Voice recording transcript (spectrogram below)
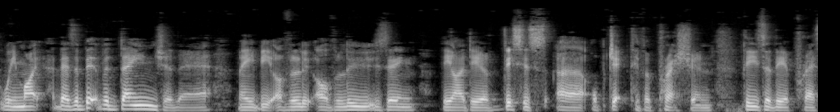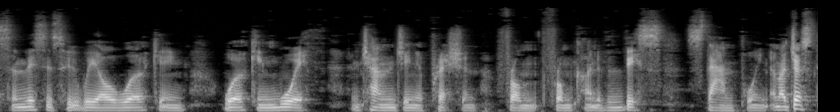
we might there's a bit of a danger there, maybe of of losing the idea of this is uh, objective oppression, these are the oppressed, and this is who we are working working with and challenging oppression from from kind of this standpoint. And I just,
